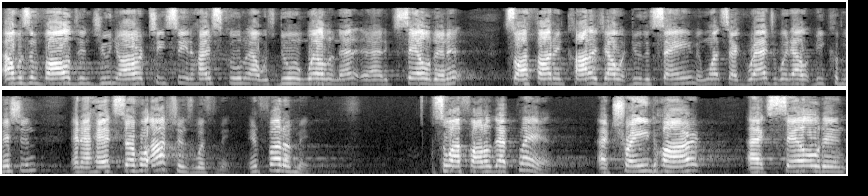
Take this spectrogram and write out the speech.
I was involved in junior ROTC in high school, and I was doing well in that, and I excelled in it. So I thought in college I would do the same. And once I graduated, I would be commissioned. And I had several options with me, in front of me. So I followed that plan. I trained hard. I excelled in,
